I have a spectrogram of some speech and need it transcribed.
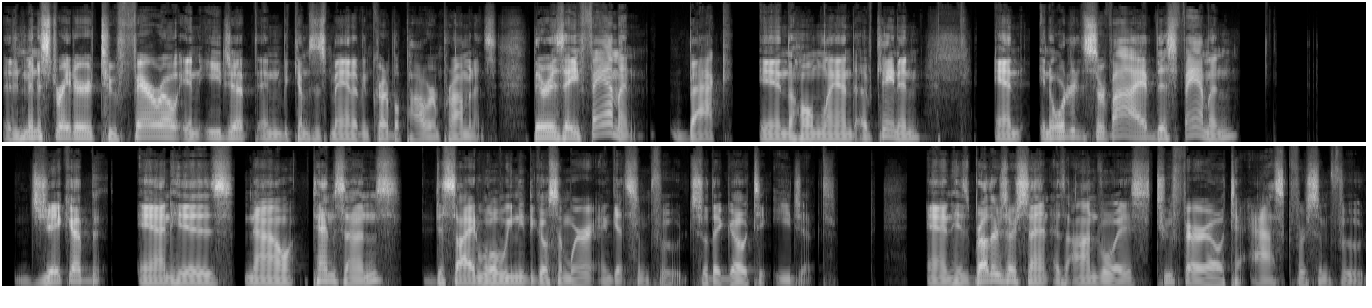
administrator to Pharaoh in Egypt, and becomes this man of incredible power and prominence. There is a famine back in the homeland of Canaan. And in order to survive this famine, Jacob and his now 10 sons decide, well, we need to go somewhere and get some food. So they go to Egypt. And his brothers are sent as envoys to Pharaoh to ask for some food.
